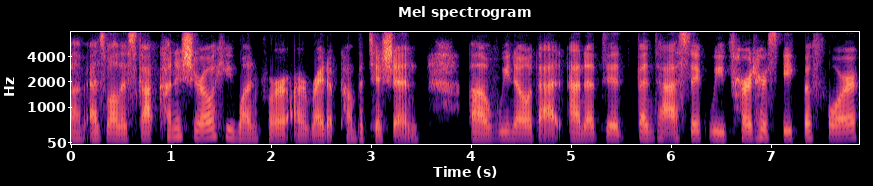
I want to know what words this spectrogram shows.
um, as well as Scott Kaneshiro. He won for our write-up competition. Uh, we know that Anna did fantastic. We've heard her speak before,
